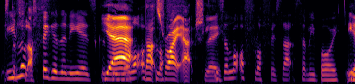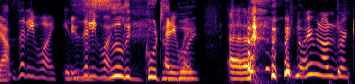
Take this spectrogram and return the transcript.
It's he looks fluff. bigger than he is. Yeah, a lot of that's fluff. right, actually. He's a lot of fluff. Is that silly boy? He's Yeah. a silly boy. He's, He's a silly boy. really good Anyway, uh, we've not even had a drink.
